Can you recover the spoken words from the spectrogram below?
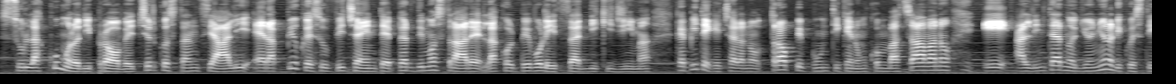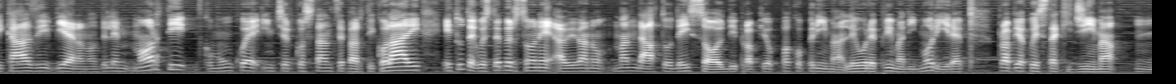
sull'accumulo di prove circostanziali era più che sufficiente per dimostrare la colpevolezza di Kijima. Capite che c'erano troppi punti che non combaciavano e all'interno di ognuno di questi casi vi erano delle morti comunque in circostanze particolari e tutte queste persone avevano mandato dei soldi proprio poco prima, le ore prima di morire, proprio a questa Kijima. Mm.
